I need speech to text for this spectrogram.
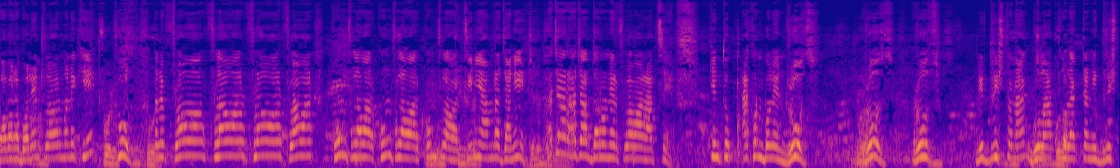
বাবারা বলেন ফ্লাওয়ার মানে কি? ফুল। তাহলে ফ্লাওয়ার ফ্লাওয়ার ফ্লাওয়ার ফ্লাওয়ার কোন ফ্লাওয়ার কোন ফ্লাওয়ার কোন ফ্লাওয়ার চিনি আমরা জানি হাজার হাজার ধরনের ফ্লাওয়ার আছে। কিন্তু এখন বলেন রোজ রোজ রোজ নির্দিষ্ট না গোলাপ ফুল একটা নির্দিষ্ট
